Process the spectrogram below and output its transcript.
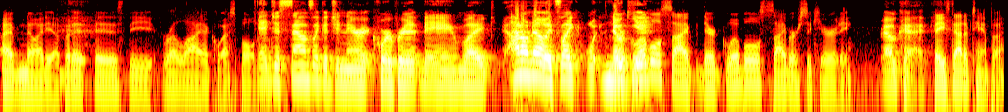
I have no idea, but it is the ReliaQuest Bowl. now. It just sounds like a generic corporate name. Like I don't know. It's like what, They're Nokia. global cyber. They're global cybersecurity Okay, based out of Tampa.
